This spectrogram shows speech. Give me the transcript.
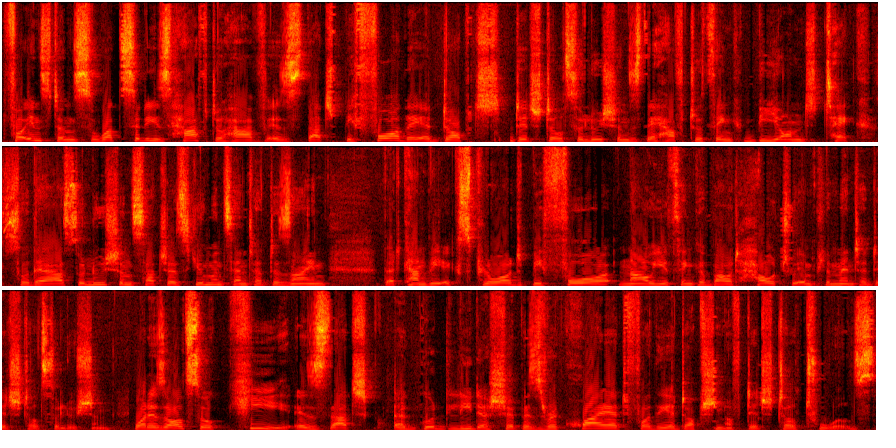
For instance, what cities have to have is that before they adopt digital solutions, they have to think beyond tech. So there are solutions such as human-centered design that can be explored before now you think about how to implement a digital solution. What is also key is that a good leadership is required for the adoption of digital tools.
